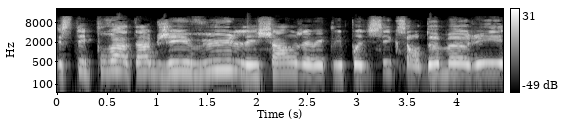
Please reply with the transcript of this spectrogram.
c'est épouvantable. J'ai vu l'échange avec les policiers qui sont demeurés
